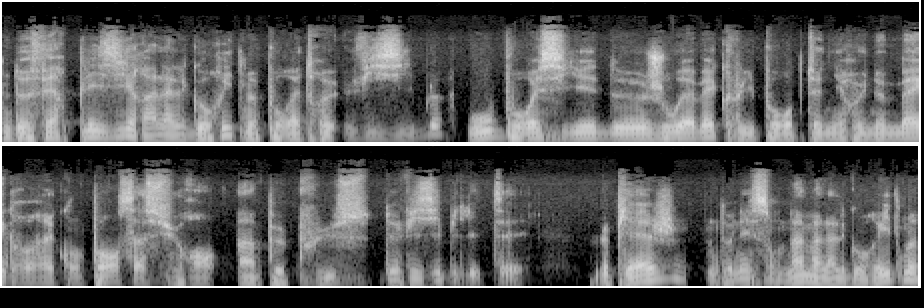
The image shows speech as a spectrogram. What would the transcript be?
de faire plaisir à l'algorithme pour être visible ou pour essayer de jouer avec lui pour obtenir une maigre récompense assurant un peu plus de visibilité. Le piège, donner son âme à l'algorithme,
